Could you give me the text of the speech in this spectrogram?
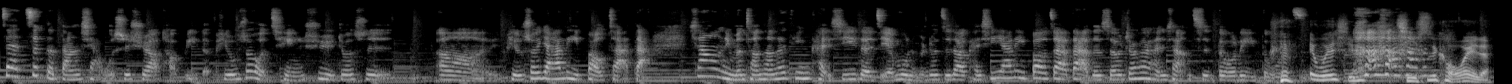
在这个当下，我是需要逃避的。比如说，我情绪就是，呃，比如说压力爆炸大，像你们常常在听凯西的节目，你们就知道，凯西压力爆炸大的时候，就会很想吃多利多。哎，我也喜欢 起司口味的。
